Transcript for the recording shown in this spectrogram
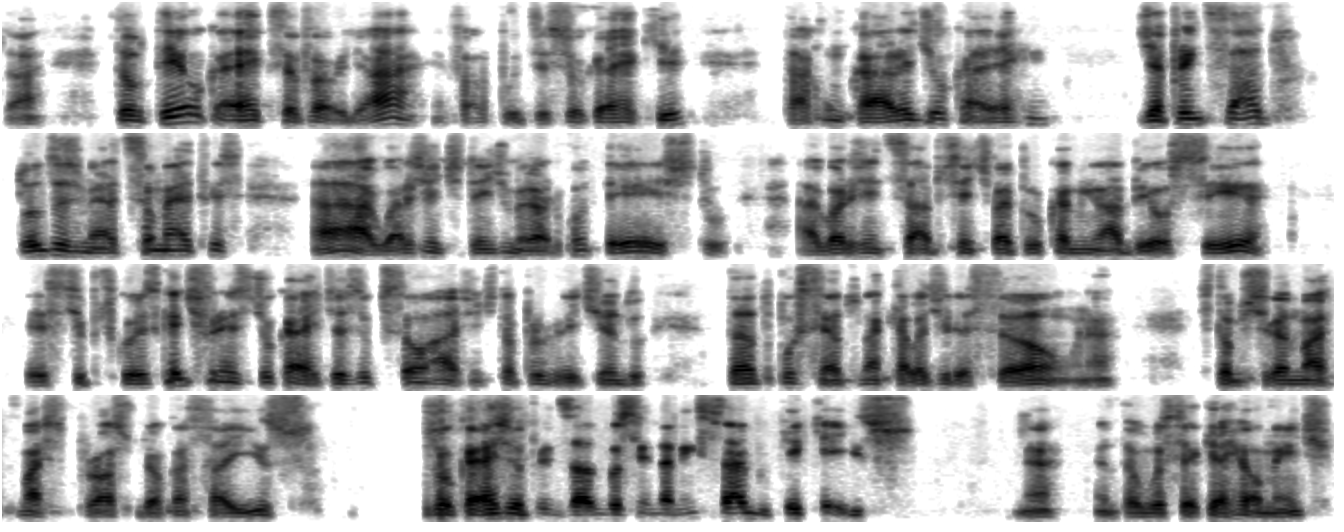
Tá? Então, tem OKR que você vai olhar e fala, putz, esse OKR aqui está com cara de OKR de aprendizado. Todas as métricas são métricas. Ah, agora a gente entende melhor o contexto, Agora a gente sabe se a gente vai pelo caminho A, B ou C, esse tipo de coisa, que é a diferença de OKR de execução. Ah, a gente está progredindo tanto por cento naquela direção, né? Estamos chegando mais, mais próximo de alcançar isso. Os OKRs de aprendizado, você ainda nem sabe o que, que é isso, né? Então você quer realmente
